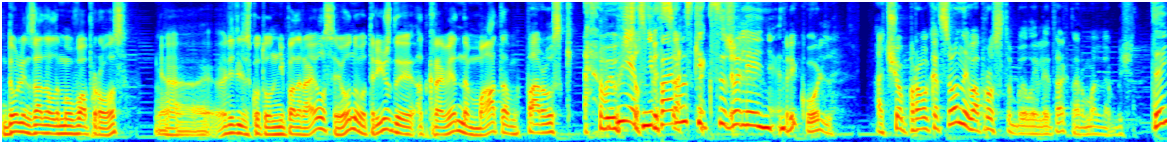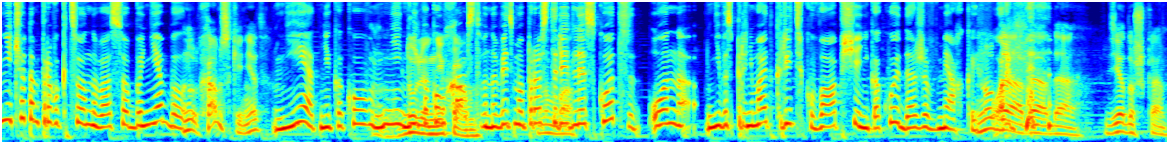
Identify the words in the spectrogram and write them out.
Долин задал ему вопрос, э, Ридли Скотту он не понравился, и он его трижды откровенно матом. По-русски. Нет, не по-русски, к сожалению. Прикольно. А что, провокационный вопрос-то был или так нормально обычно? Да ничего там провокационного особо не было. Ну, хамский, нет? Нет, никакого, ни, никакого не хамства. Хам. Но, видимо, просто ну, Ридли Скотт, он не воспринимает критику вообще никакую, даже в мягкой ну, форме. Ну да, да, да. Дедушка.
